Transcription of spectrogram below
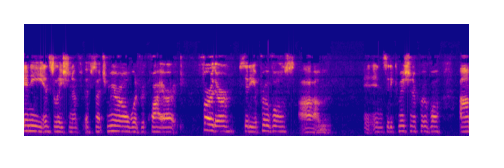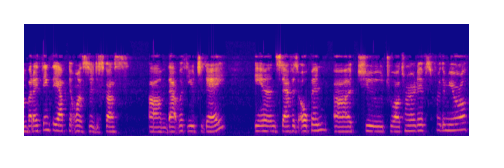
any installation of, of, such mural would require further city approvals um, in, city commission approval. Um, but I think the applicant wants to discuss um, that with you today and staff is open uh, to to alternatives for the mural.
